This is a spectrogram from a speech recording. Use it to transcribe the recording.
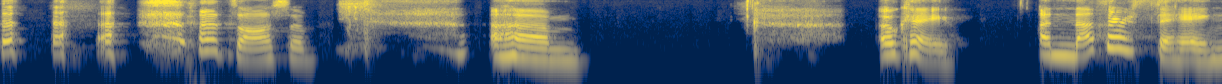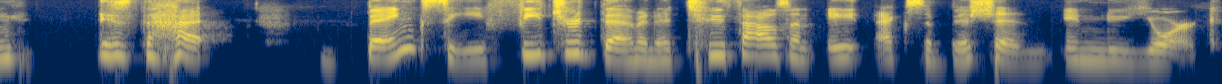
that's awesome. Um, okay, another thing is that Banksy featured them in a 2008 exhibition in New York.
